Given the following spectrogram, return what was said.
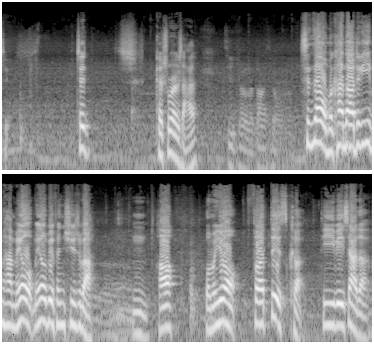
这这该说点啥？计算了大小，现在我们看到这个硬盘没有没有被分区是吧？嗯，好，我们用 for disk DEV 下的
